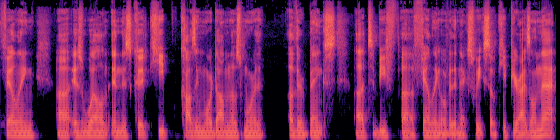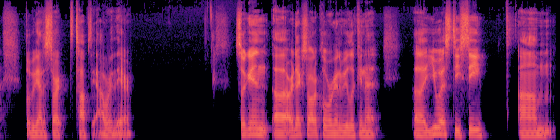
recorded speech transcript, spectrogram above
failing uh, as well, and this could keep causing more dominoes, more other banks uh, to be uh, failing over the next week. So keep your eyes on that. But we got to start top the hour there. So again, uh, our next article we're going to be looking at USDC uh, um,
